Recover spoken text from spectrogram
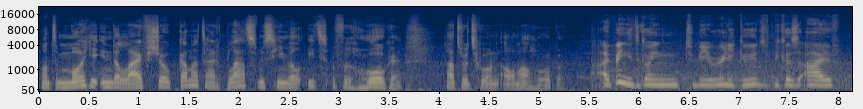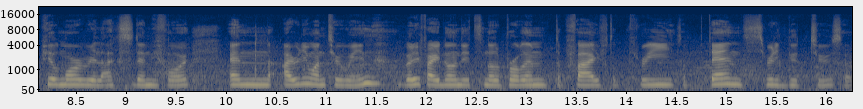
want morgen in de liveshow kan het haar plaats misschien wel iets verhogen. Laten we het gewoon allemaal hopen. I think it's going to be really good because I feel more relaxed than before and I really want to win. But if I don't, it's not a problem. Top 5, top 3, top 10, it's really good too. So.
